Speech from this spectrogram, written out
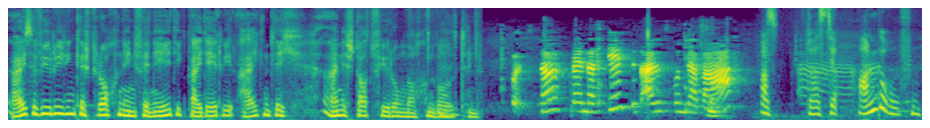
Reiseführerin gesprochen in Venedig, bei der wir eigentlich eine Stadtführung machen wollten. Gut, ne? wenn das geht, ist alles wunderbar. Also, du hast ja angerufen.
